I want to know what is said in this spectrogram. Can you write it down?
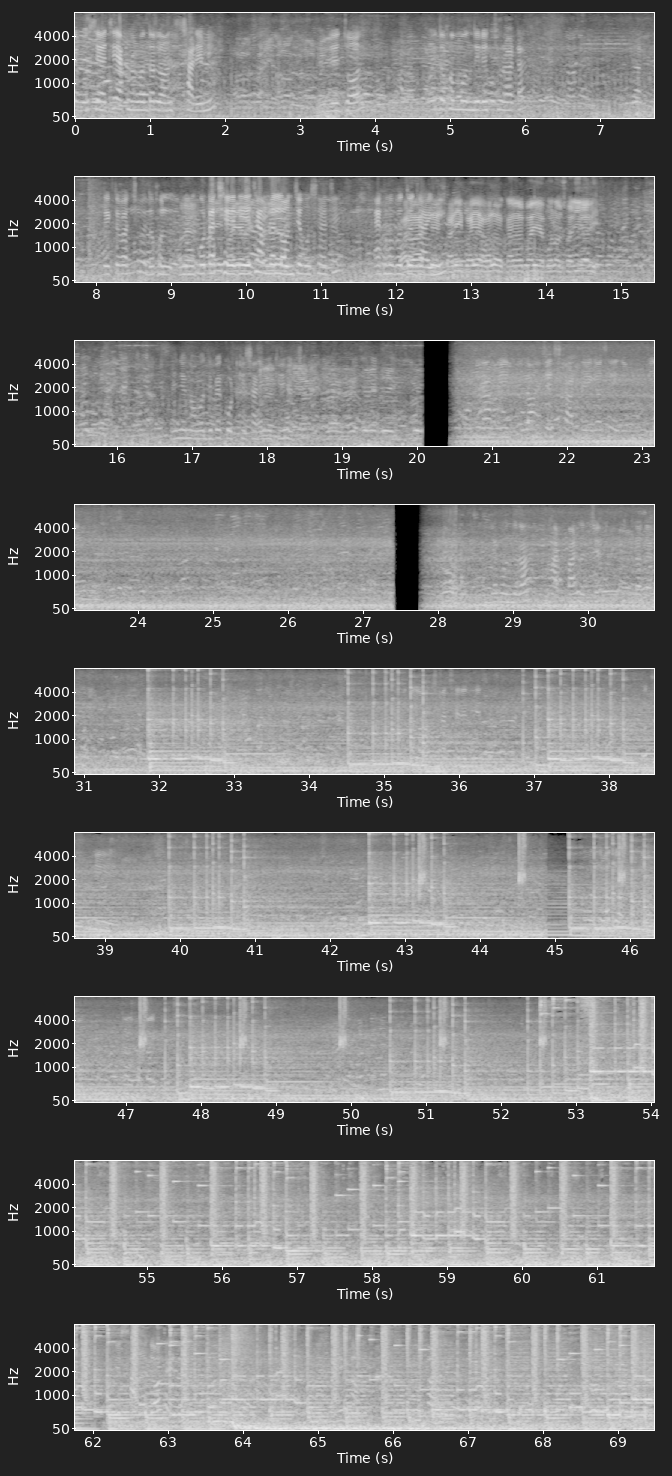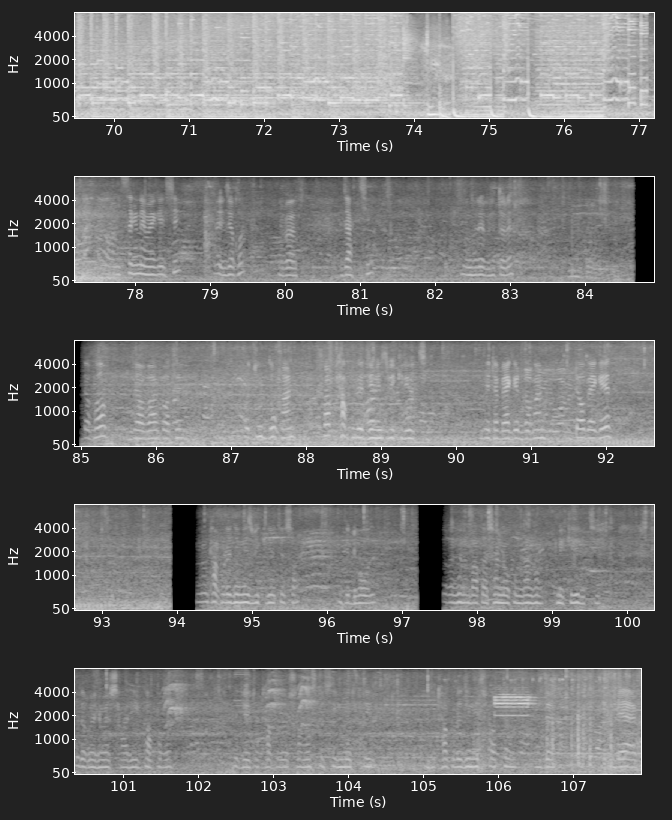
লঞ্চে বসে আছি এখনও পর্যন্ত লঞ্চ ছাড়েনি। যে জল ওই দেখো মন্দিরের চূড়াটা। দেখতে পাচ্ছ? ওই দেখো নৌকোটা ছেড়ে দিয়েছে আমরা লঞ্চে বসে আছি এখনও পর্যন্ত যাইনি। এই যে নবদ্বীপে কটকি শাড়ি বিক্রি হচ্ছে। আমি লঞ্চে স্টার্ট হয়ে গেছে এই জন্য আমি বসে আছি। এই যে বন্ধুরা ঘাট পার হচ্ছে তোমরা দেখো যাচ্ছি মন্দিরের ভেতরে। দেখো, যাওয়ার পথে প্রচুর দোকান, সব ঠাকুরের জিনিস বিক্রি হচ্ছে। যেটা ব্যাগের দোকান, এটাও ব্যাগের। ঠাকুরের জিনিস বিক্রি হচ্ছে সব যে ঢোল। এখানে বাতাসা নকুন্দানো বিক্রি হচ্ছে। দেখো, এখানে শাড়ি, কাপড় যে এটা ঠাকুরের সমস্ত শিব মূর্তি যে ঠাকুরের জিনিসপত্র ব্যাগ।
